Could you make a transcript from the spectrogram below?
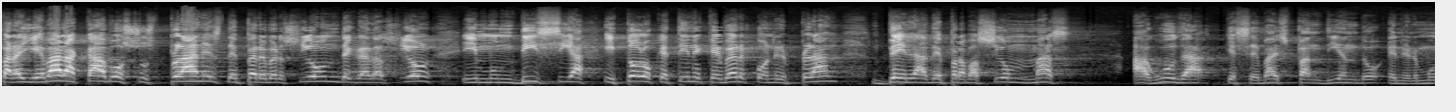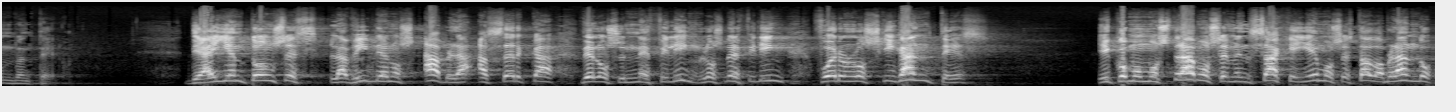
para llevar a cabo sus planes de perversión, degradación, inmundicia y todo lo que tiene que ver con el plan de la depravación más aguda que se va expandiendo en el mundo entero. De ahí entonces la Biblia nos habla acerca de los nefilín. Los nefilín fueron los gigantes. Y como mostramos el mensaje y hemos estado hablando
